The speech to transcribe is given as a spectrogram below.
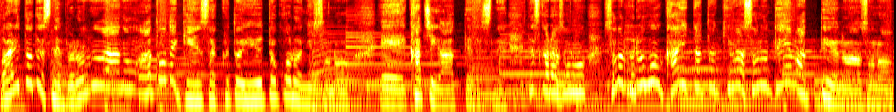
割とですねブログはあの後で検索というところにその、えー、価値があってですね。ですからそのそのブログを書いた時はそのテーマっていうのはその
